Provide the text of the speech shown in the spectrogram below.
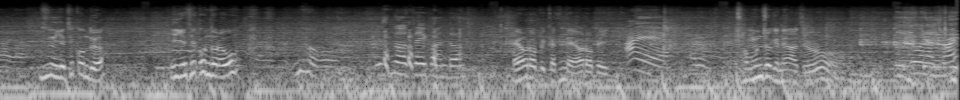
Yeah, yeah. 무슨 이게 태권도야? 이게 태권도라고? No, it's not Taekwondo. 에어로빅 같은데 에어로빅. Ah, yeah, yeah. 전문적이네 아주. You wanna try?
